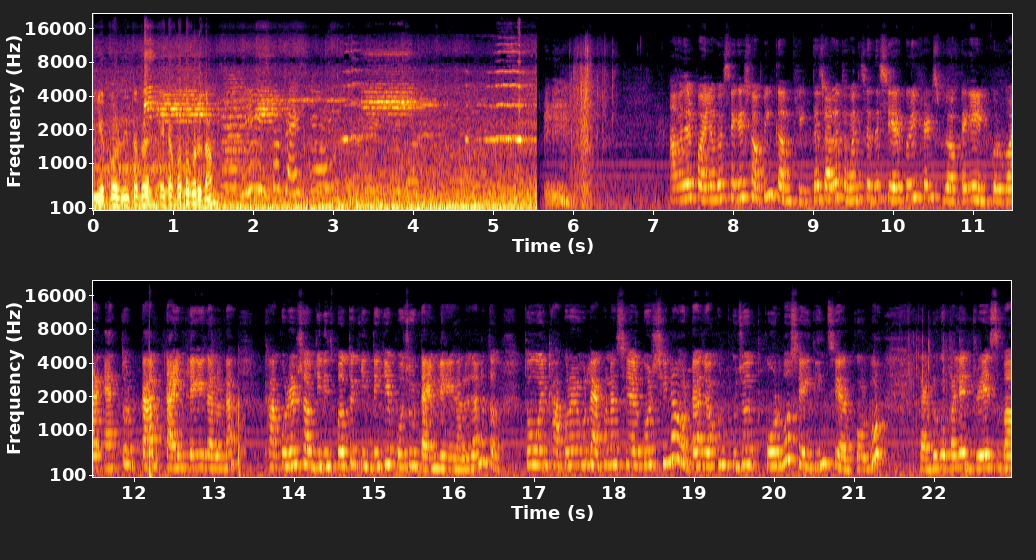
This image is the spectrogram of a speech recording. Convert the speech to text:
ইয়ে করে দিতে হবে এটা কত করে দাম भैया इसका प्राइस क्या है আমাদের পয়লা বৈশাখের শপিং কমপ্লিট তো চলো তোমাদের সাথে শেয়ার করি ফ্রেন্ডস ব্লগটাকে এন্ড করবো আর এতটা টাইম লেগে গেল না ঠাকুরের সব জিনিসপত্র কিনতে গিয়ে প্রচুর টাইম লেগে গেল, জানো তো? তো ওই ঠাকুরেরগুলো এখন আর শেয়ার করছি না, ওটা যখন পুজো করব সেই দিন শেয়ার করব। লাড্ডু গোপালের ড্রেস বা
